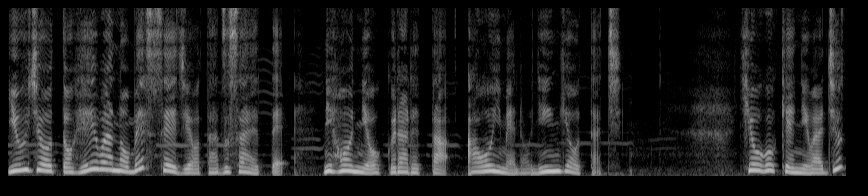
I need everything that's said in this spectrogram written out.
友情と平和のメッセージを携えて日本に送られた青い目の人形たち。兵庫県には10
